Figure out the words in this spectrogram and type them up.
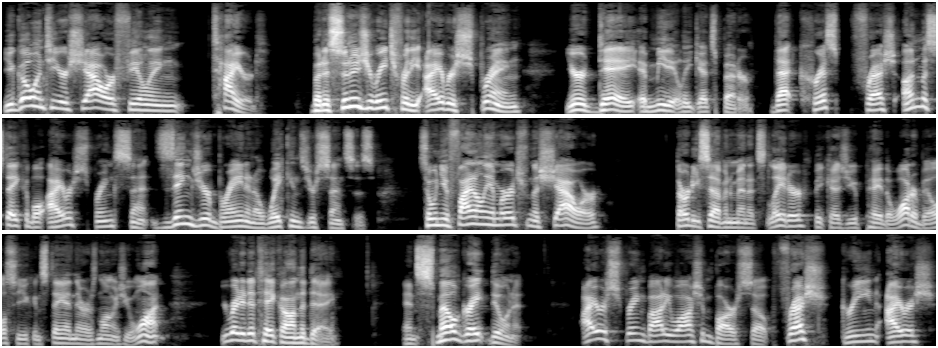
You go into your shower feeling tired, but as soon as you reach for the Irish Spring, your day immediately gets better. That crisp, fresh, unmistakable Irish Spring scent zings your brain and awakens your senses. So when you finally emerge from the shower, 37 minutes later, because you pay the water bill so you can stay in there as long as you want, you're ready to take on the day and smell great doing it. Irish Spring Body Wash and Bar Soap. Fresh, green, Irish.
